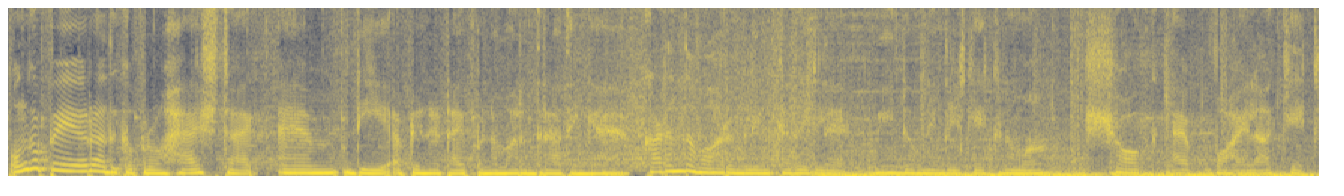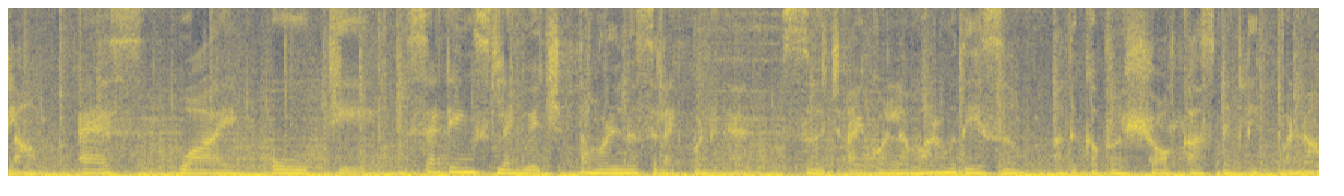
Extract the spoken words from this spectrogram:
உங்க பெயர் அதுக்கப்புறம் ஹேஷ்டாக் எம் டி அப்படின்னு டைப் பண்ண மறந்துடாதீங்க. கடந்த வாரங்களின் கதைகளை மீண்டும் நீங்கள் கேட்கணுமா? ஷாக் ஆப் வாயிலா கேட்கலாம். எஸ் ஒய் ஓகே செட்டிங்ஸ் லாங்குவேஜ் தமிழ்னு செலக்ட் பண்ணுங்க. சர்ச் ஐகான்ல மர்ம தேசம் அதுக்கப்புறம் ஷாக் காஸ்ட்னு கிளிக் பண்ணா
